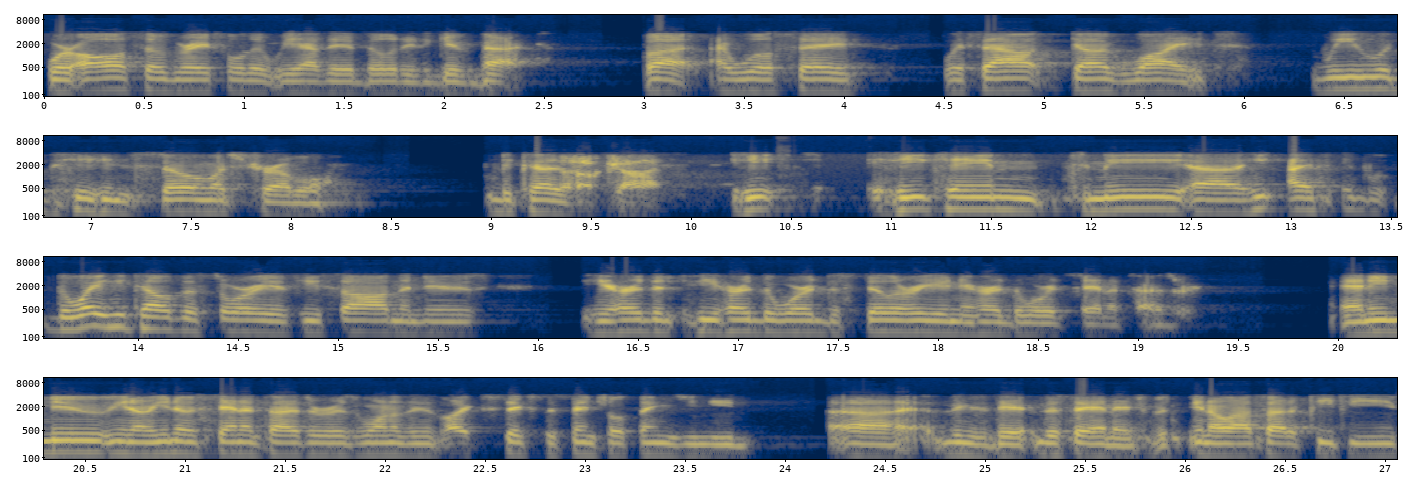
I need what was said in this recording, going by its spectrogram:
we're all so grateful that we have the ability to give back. But I will say, without Doug White, we would be in so much trouble because Oh God. he he came to me. Uh, he I, the way he tells the story is he saw on the news. He heard the he heard the word distillery and he heard the word sanitizer, and he knew you know you know sanitizer is one of the like six essential things you need uh, these this day and age. But you know outside of PPE,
